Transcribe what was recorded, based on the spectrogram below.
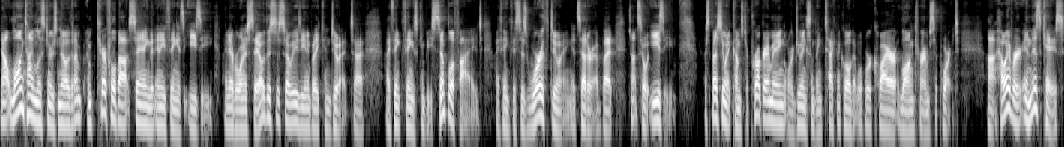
Now, longtime listeners know that I'm, I'm, careful about saying that anything is easy. I never want to say, oh, this is so easy, anybody can do it. Uh, I think things can be simplified. I think this is worth doing, et cetera, but it's not so easy, especially when it comes to programming or doing something technical that will require long term support. Uh, however, in this case,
